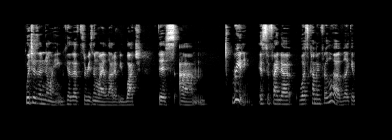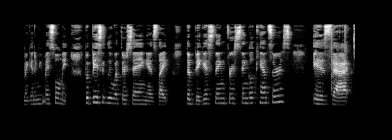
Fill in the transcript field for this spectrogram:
which is annoying because that's the reason why a lot of you watch this um, reading is to find out what's coming for love like am i going to meet my soulmate but basically what they're saying is like the biggest thing for single cancers is that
